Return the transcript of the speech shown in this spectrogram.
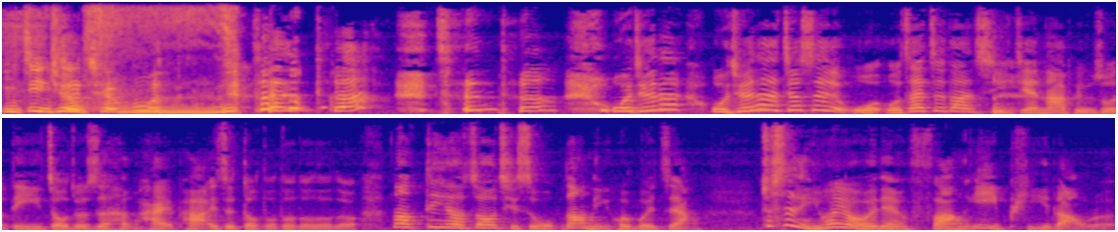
一进去就就全部真的真的，我觉得我觉得就是我我在这段期间呢、比如说第一周就是很害怕，一直抖抖抖抖抖抖，那第二周其实我不知道你会不会这样。就是你会有一点防疫疲劳了，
